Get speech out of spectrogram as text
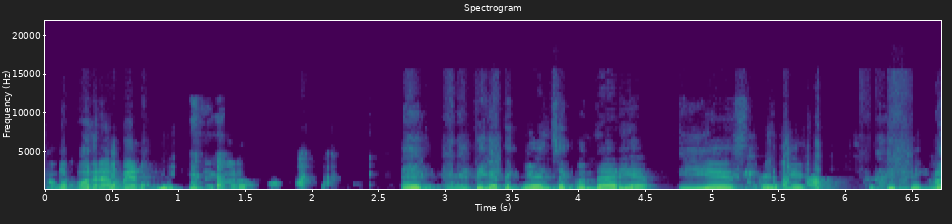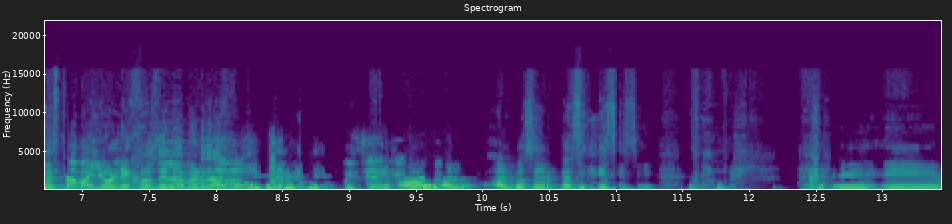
como podrán ver. Fíjate que iba en secundaria y este No estaba yo lejos de la verdad. Muy cerca. algo, algo- algo cerca, sí, sí, sí. Eh, eh,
